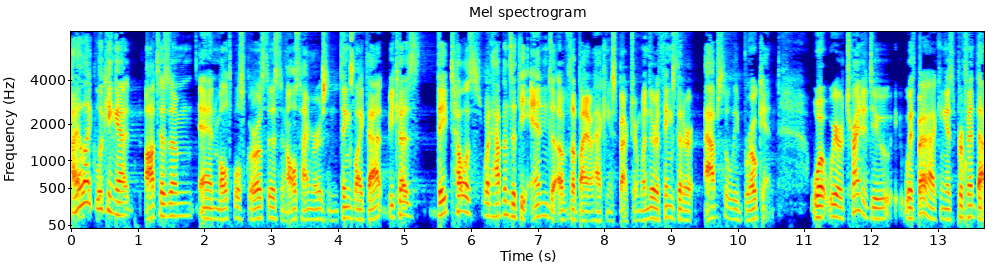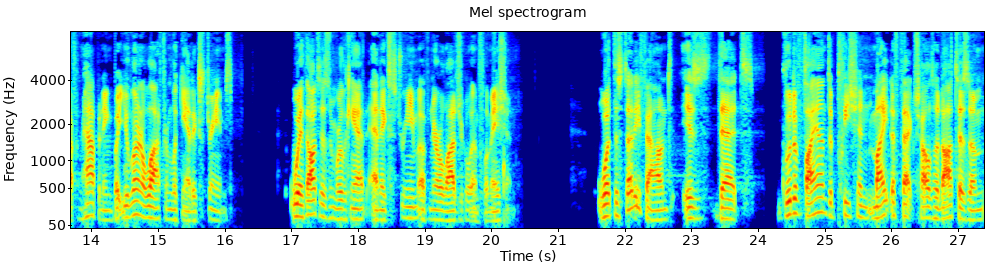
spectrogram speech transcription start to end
I like looking at autism and multiple sclerosis and Alzheimer's and things like that because they tell us what happens at the end of the biohacking spectrum when there are things that are absolutely broken. What we're trying to do with biohacking is prevent that from happening, but you learn a lot from looking at extremes. With autism, we're looking at an extreme of neurological inflammation. What the study found is that glutathione depletion might affect childhood autism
